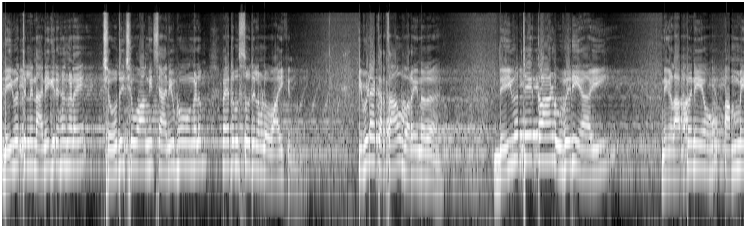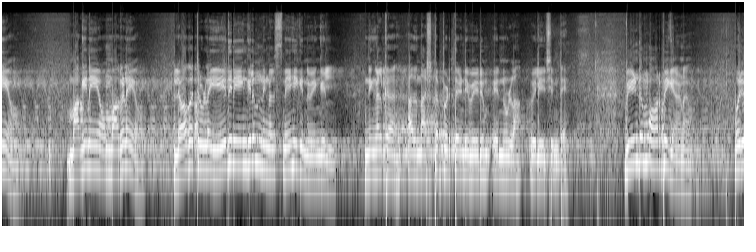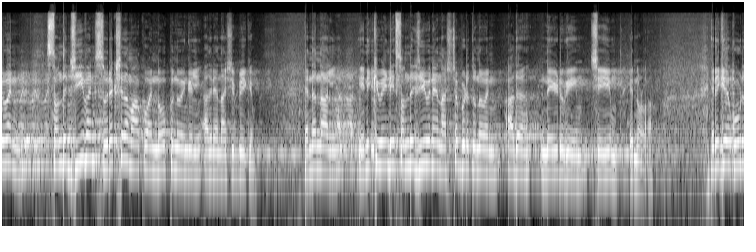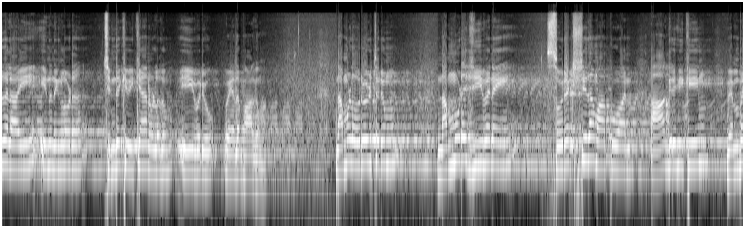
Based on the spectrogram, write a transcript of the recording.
ദൈവത്തിൽ നിന്ന് അനുഗ്രഹങ്ങളെ ചോദിച്ചു വാങ്ങിച്ച അനുഭവങ്ങളും വേദപുസ്തകത്തിൽ നമ്മൾ വായിക്കുന്നു. ഇവിടെ കർത്താവ് പറയുന്നത് ദൈവത്തെക്കാൾ ഉപരിയായി നിങ്ങൾ അപ്പനെയോ അമ്മയോ മകനെയോ മകളെയോ ലോകത്തിലുള്ള ഏതിനെയെങ്കിലും നിങ്ങൾ സ്നേഹിക്കുന്നുവെങ്കിൽ നിങ്ങൾക്ക് അത് നഷ്ടപ്പെടുത്തേണ്ടി വരും എന്നുള്ള വലിയ ചിന്ത. വീണ്ടും ഓർപ്പിക്കുകയാണ് ഒരുവൻ സ്വന്തം ജീവൻ സുരക്ഷിതമാക്കുവാൻ നോക്കുന്നുവെങ്കിൽ അതിനെ നശിപ്പിക്കും. എന്തെന്നാൽ എനിക്ക് വേണ്ടി സ്വന്തം ജീവനെ നഷ്ടപ്പെടുത്തുന്നവൻ അത് നേടുകയും ചെയ്യും എന്നുള്ളതാണ്. എനിക്ക് കൂടുതലായി ഇന്ന് നിങ്ങളോട് ചിന്തയ്ക്ക് വയ്ക്കാനുള്ളതും ഈ ഒരു വേദഭാഗമാണ്. നമ്മൾ ഓരോരുത്തരും നമ്മുടെ ജീവനെ സുരക്ഷിതമാക്കുവാൻ ആഗ്രഹിക്കുകയും വെമ്പൽ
